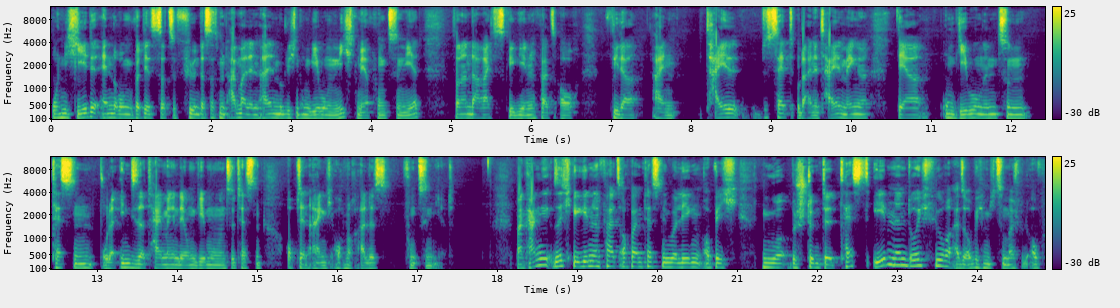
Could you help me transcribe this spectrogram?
und nicht jede Änderung wird jetzt dazu führen, dass das mit einmal in allen möglichen Umgebungen nicht mehr funktioniert, sondern da reicht es gegebenenfalls auch wieder ein Teilset oder eine Teilmenge der Umgebungen zu testen oder in dieser Teilmenge der Umgebungen zu testen, ob denn eigentlich auch noch alles funktioniert. Man kann sich gegebenenfalls auch beim Testen überlegen, ob ich nur bestimmte Testebenen durchführe, also ob ich mich zum Beispiel auf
